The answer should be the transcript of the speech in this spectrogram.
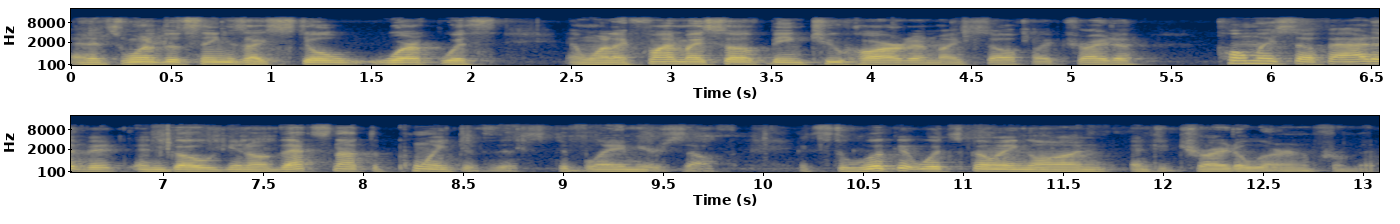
And it's one of the things I still work with. And when I find myself being too hard on myself, I try to pull myself out of it and go, you know, that's not the point of this to blame yourself. It's to look at what's going on and to try to learn from it.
